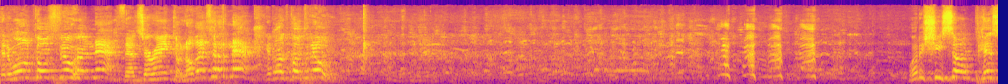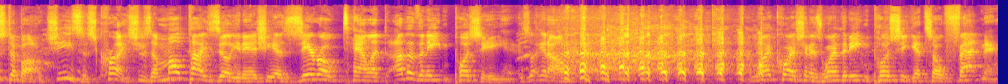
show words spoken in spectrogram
It won't go through her neck. That's her ankle. No, that's her neck. It won't go through. What is she so pissed about? Jesus Christ, she's a multi-zillionaire. She has zero talent other than eating pussy. You know. My question is, when did eating pussy get so fattening?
